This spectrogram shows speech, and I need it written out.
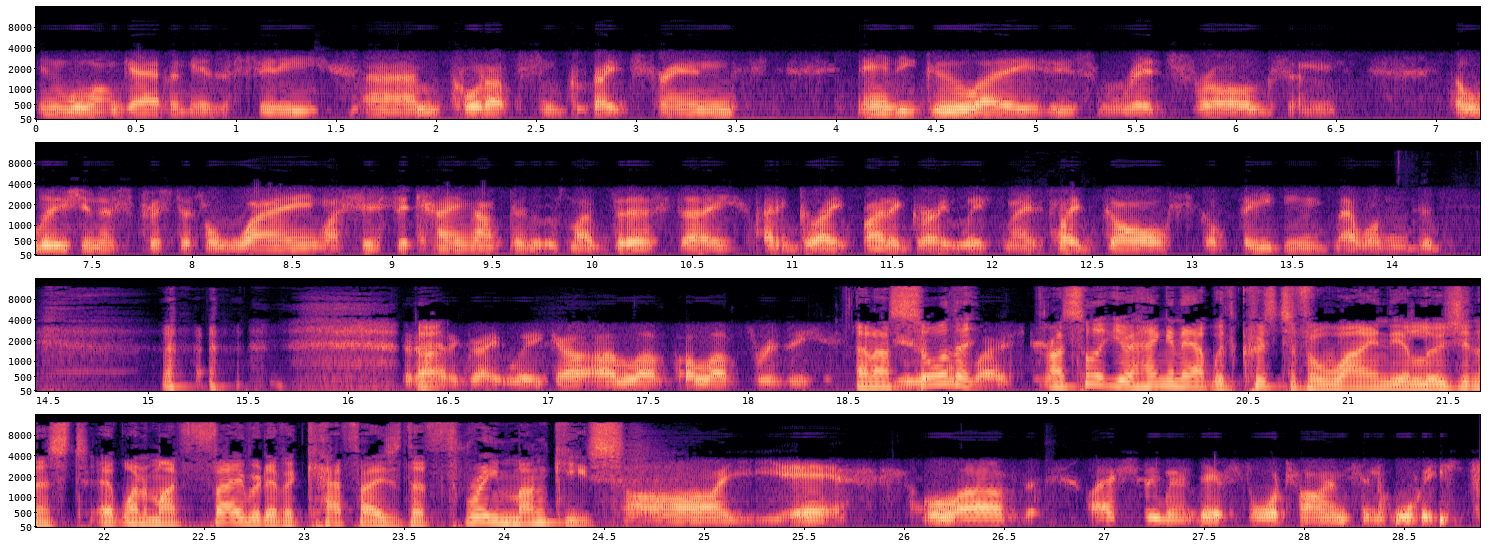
in Woolloongabba near the city. Um, caught up with some great friends. Andy Gourley, who's from Red Frogs, and illusionist Christopher Wayne. My sister came up because it was my birthday. I had a great, I had a great week, mate. Played golf, got beaten. That wasn't good. But I had a great week. I, I love, I love Brizzy. And I saw that place. I saw that you were hanging out with Christopher Wayne, the illusionist, at one of my favourite ever cafes, the Three Monkeys. Oh yes, loved it. I actually went there four times in a week.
